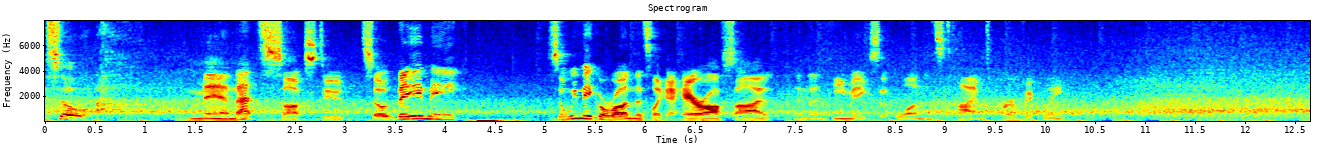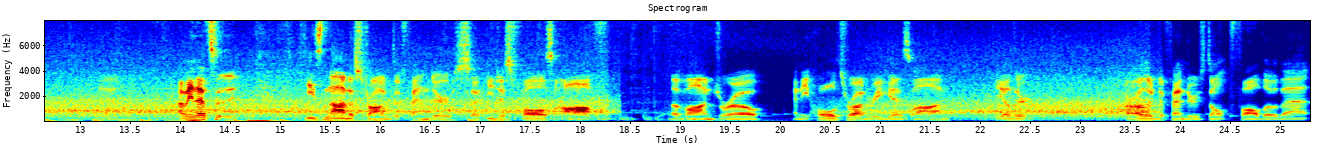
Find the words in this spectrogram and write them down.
so man, that sucks, dude. So they make so we make a run that's like a hair offside, and then he makes it one that's timed perfectly. Yeah. I mean that's he's not a strong defender, so he just falls off of Andro and he holds Rodriguez on. The other our other defenders don't follow that.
